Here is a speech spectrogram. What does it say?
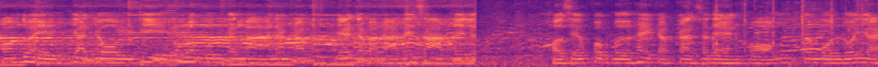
พร้อมด้วยญาติโยมที่ร่วมบุญกันมานะครับ เดี๋ยวจะประกาศให้ทราบเรื่อยๆขอเสียงปรบมือให้กับการแสดงของตำบลรั้วใหญ่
